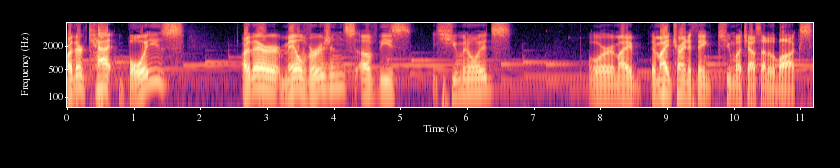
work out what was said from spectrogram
Are there cat boys? Are there male versions of these humanoids? Or am I am I trying to think too much outside of the box?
